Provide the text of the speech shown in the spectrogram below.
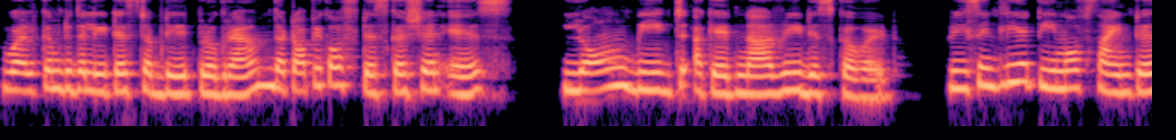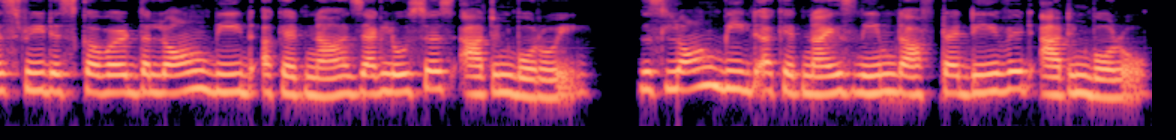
Welcome to the latest update program. The topic of discussion is long beaked echidna rediscovered. Recently, a team of scientists rediscovered the long beaked echidna Zaglossus attenboroughi. This long beaked echidna is named after David Attenborough.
